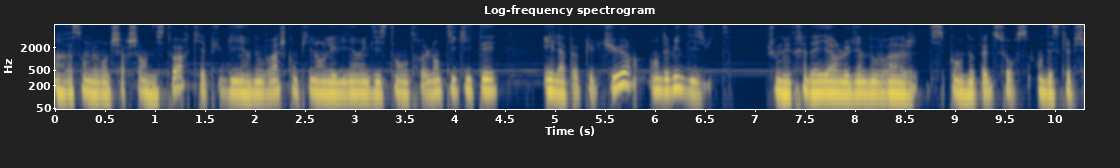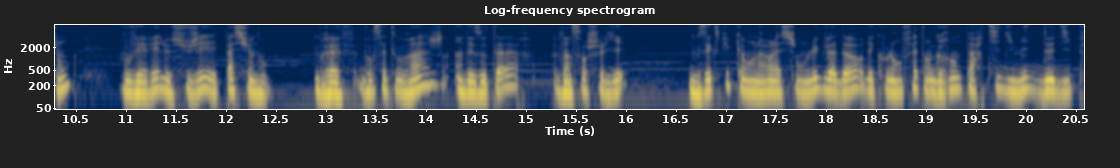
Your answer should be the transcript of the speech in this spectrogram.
un rassemblement de chercheurs en histoire qui a publié un ouvrage compilant les liens existants entre l'Antiquité et la pop culture en 2018. Je vous mettrai d'ailleurs le lien de l'ouvrage dispo en open source en description, vous verrez le sujet est passionnant. Bref, dans cet ouvrage, un des auteurs, Vincent Chelier, nous explique comment la relation Luc-Vador découle en fait en grande partie du mythe d'Oedipe.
